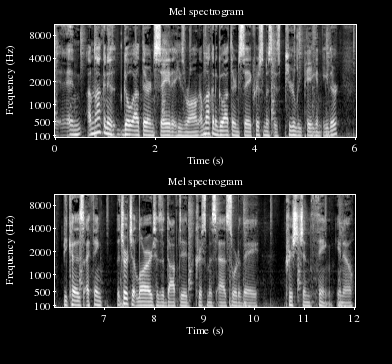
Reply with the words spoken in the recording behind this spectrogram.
and I'm not going to go out there and say that he's wrong. I'm not going to go out there and say Christmas is purely pagan either, because I think the church at large has adopted Christmas as sort of a Christian thing, you know.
